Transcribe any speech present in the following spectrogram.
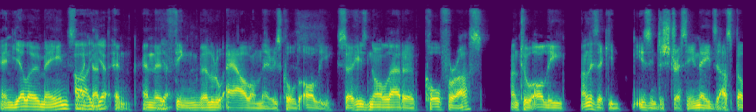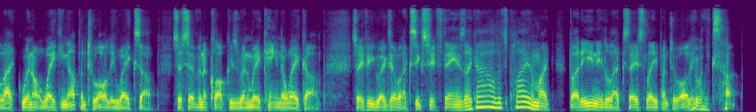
and yellow means ah, like Oh, that. yep. And, and the Yep. thing, the little owl on there is called Ollie. So he's not allowed to call for us until Ollie, unless like he is in distress and he needs us, but like we're not waking up until Ollie wakes up. So seven o'clock is when we're keen to wake up. So if he wakes up at like 6.15, he's like, oh, let's play. And I'm like, buddy, you need to like stay asleep until Ollie wakes up.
